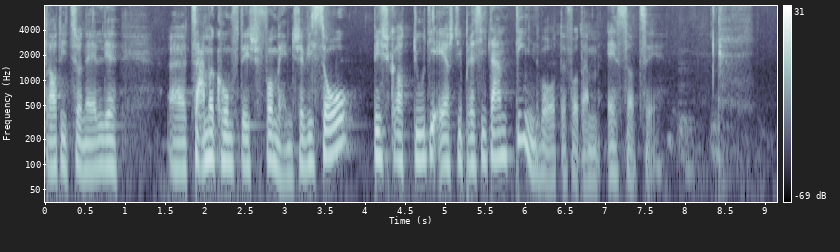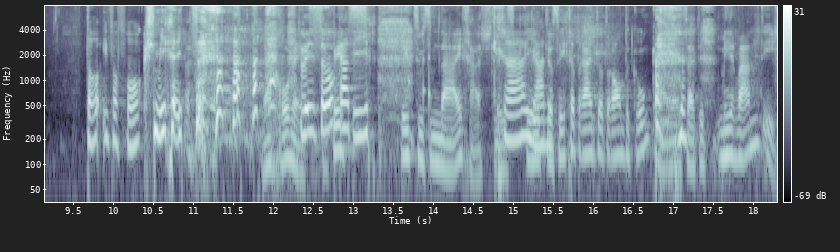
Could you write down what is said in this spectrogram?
traditionelle äh, Zusammenkunft ist von Menschen. Wieso bist gerade du die erste Präsidentin geworden von dem SAC? Da überfragst du mich jetzt. ja, komm jetzt. Wieso gerade ich? Jetzt aus dem Neinkästchen. Es wird ja sicher der eine oder andere Grund geben. Und gesagt, wir wollen dich.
